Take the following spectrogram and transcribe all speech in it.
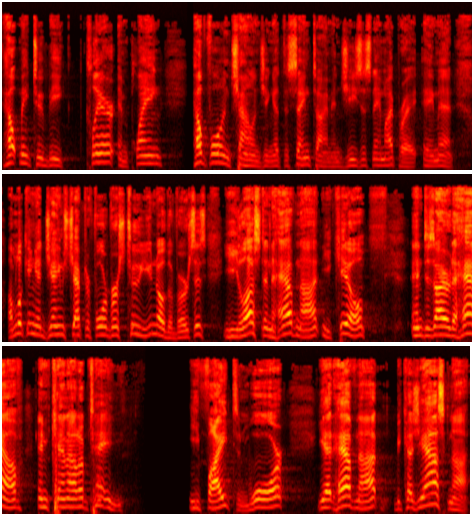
Help me to be clear and plain, helpful and challenging at the same time. In Jesus' name I pray. Amen. I'm looking at James chapter 4, verse 2. You know the verses. Ye lust and have not, ye kill and desire to have and cannot obtain. Ye fight and war, yet have not, because ye ask not.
